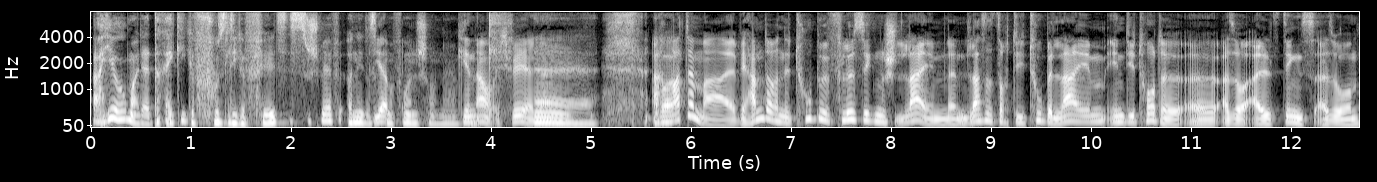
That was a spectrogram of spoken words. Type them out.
Ah, hier, guck mal, der dreckige, fusselige Filz ist zu schwer für. Ah, nee, das Ja. hatten wir vorhin schon. Ja. Genau, ich will ja gar nicht. Äh, Ach, warte mal, wir haben doch eine Tube flüssigen Schleim. Dann lass uns doch die Tube Leim in die Torte, äh, also als Dings, also,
